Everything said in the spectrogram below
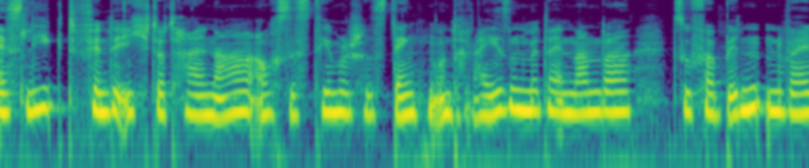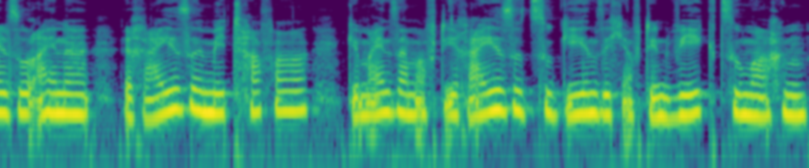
Es liegt, finde ich, total nahe, auch systemisches Denken und Reisen miteinander zu verbinden, weil so eine Reisemetapher, gemeinsam auf die Reise zu gehen, sich auf den Weg zu machen,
